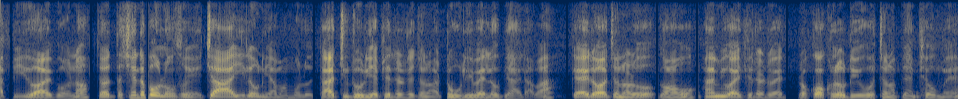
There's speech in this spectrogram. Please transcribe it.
ဒါပြီးသွားပြီပေါ့နော်ကျွန်တော်တချင်းတစ်ပုတ်လုံးဆိုရင်အကြာကြီးလုံးနေရမှာမဟုတ်လို့ဒါကျူတိုရီယယ်ဖြစ်တဲ့အတွက်ကျွန်တော်အတူလေးပဲလုပ်ပြရတာပါကဲအဲ့တော့ကျွန်တော်တို့ကောင်ကိုဖမ်းပြီးသွားပြီဖြစ်တဲ့အတွက် record ခလုတ်တွေကိုကျွန်တော်ပြန်ဖြုတ်မယ်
